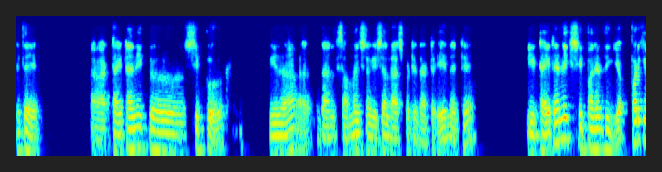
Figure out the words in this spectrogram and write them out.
అయితే టైటానిక్ షిప్ మీద దానికి సంబంధించిన విషయాలు రాసిపెట్టిందంట ఏంటంటే ఈ టైటానిక్ షిప్ అనేది ఎప్పటికీ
